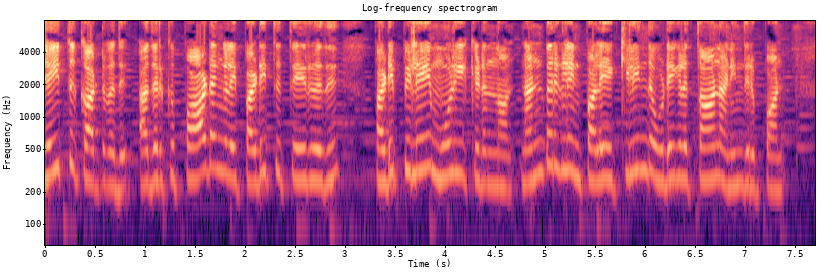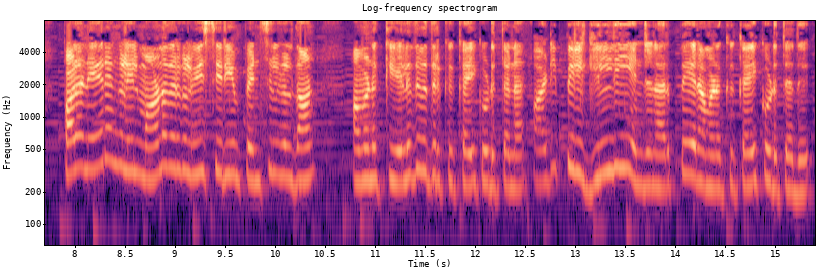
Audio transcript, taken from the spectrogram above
ஜெயித்து காட்டுவது. அதற்கு பாடங்களை படித்து தேர்வது படிப்பிலே மூழ்கி கிடந்தான். நண்பர்களின் பழைய கிழிந்த உடைகளைத்தான் அணிந்திருப்பான். பல நேரங்களில் மாணவர்கள் வீசியறியும் பென்சில்கள் தான் அவனுக்கு எழுதுவதற்கு கை கொடுத்தன. படிப்பில் கில்லி என்ற நற்பெயர் அவனுக்கு கை கொடுத்தது.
